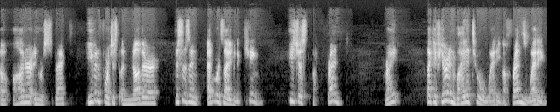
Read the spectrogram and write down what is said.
of honor and respect, even for just another. This isn't, Edward's not even a king. He's just a friend, right? Like if you're invited to a wedding, a friend's wedding,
